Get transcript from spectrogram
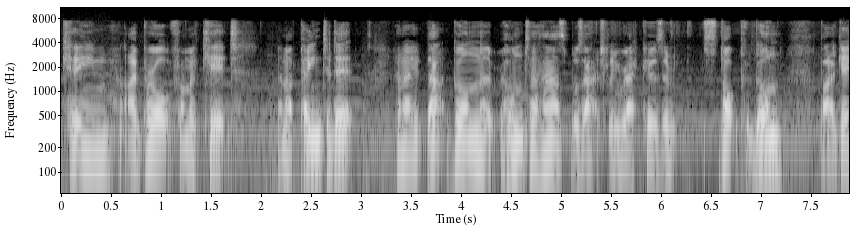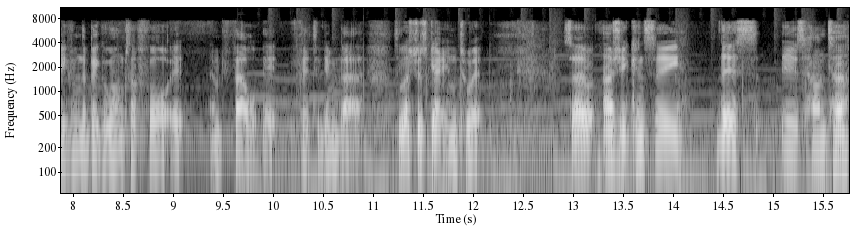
came, I brought from a kit, and I painted it. And I, that gun that Hunter has was actually Wrecker's a stock gun, but I gave him the bigger one because I thought it and felt it fitted him better. So let's just get into it. So as you can see, this is Hunter,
